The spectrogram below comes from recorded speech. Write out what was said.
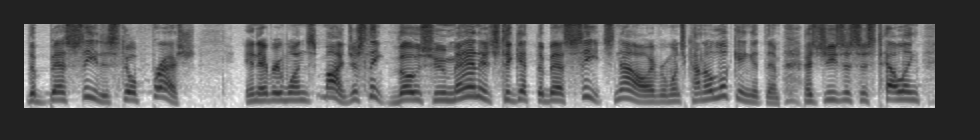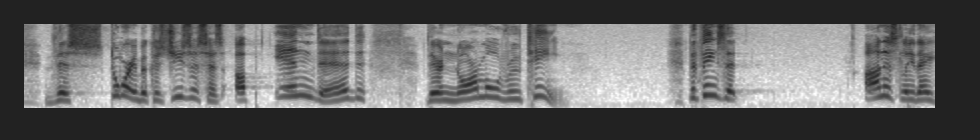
the best seat is still fresh in everyone's mind. Just think those who manage to get the best seats, now everyone's kind of looking at them as Jesus is telling this story because Jesus has upended their normal routine. The things that honestly they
